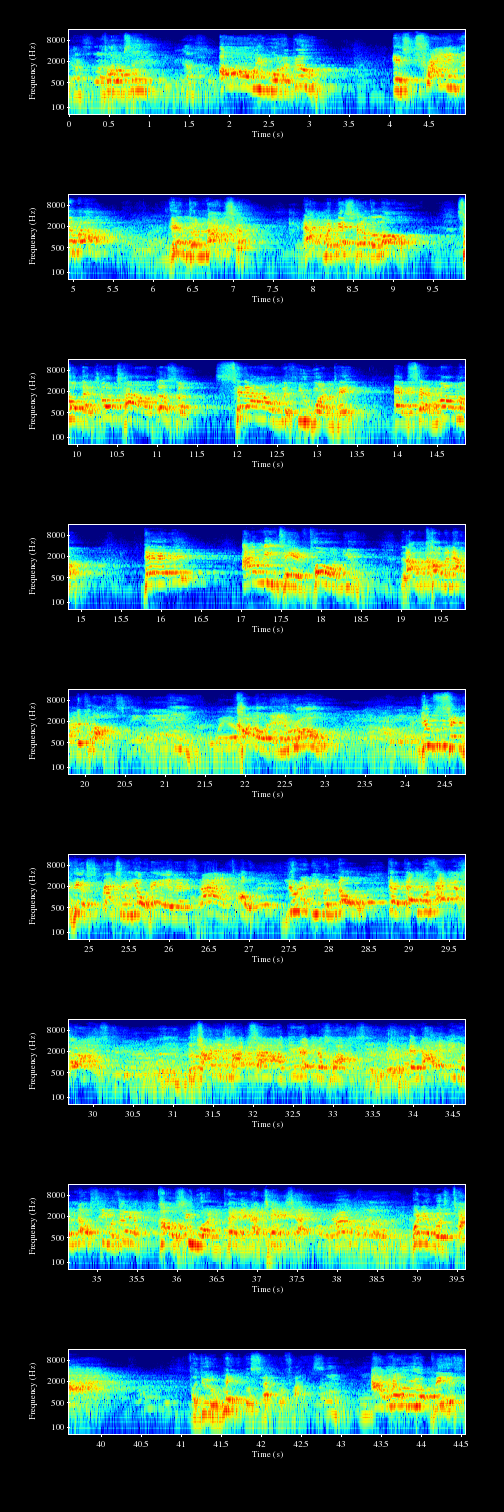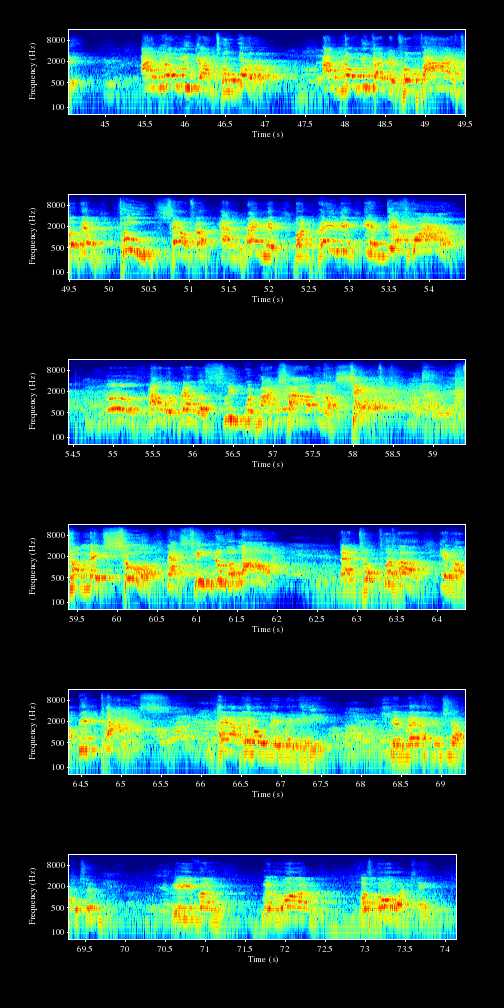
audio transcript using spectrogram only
Yes, You follow what I'm saying? Yes, sir. All we want to do is train them up in the nurture and admonition of the Lord so that your child doesn't sit down with you one day and say, Mama, Daddy, I need to inform you that I'm coming out the closet. Well, mm. Come on in the room. You sitting here scratching your head and crying so you didn't even know that they was in the closet. How did my child get in the closet? And I didn't even know she was in it because you wasn't paying attention. When it was time for you to make the sacrifice. I know you're busy. I know you got to work. I know you got to provide for them food, shelter, and raiment. But baby, in this world, I would rather sleep with my child in a shelter to make sure that she knew the Lord than to put her in a big palace. Have them on their way to hell. In Matthew chapter 2, even when one was born king,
